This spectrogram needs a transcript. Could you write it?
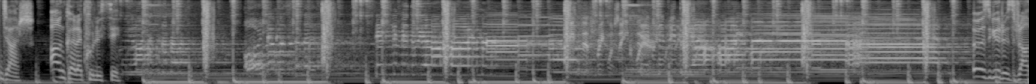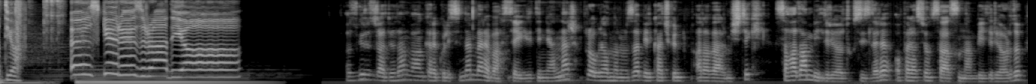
Sancar, Ankara Kulüsi. Özgürüz Radyo. Özgürüz Radyo. Özgürüz Radyo'dan ve Ankara Kulisi'nden merhaba sevgili dinleyenler. Programlarımıza birkaç gün ara vermiştik. Sahadan bildiriyorduk sizlere, operasyon sahasından bildiriyorduk.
